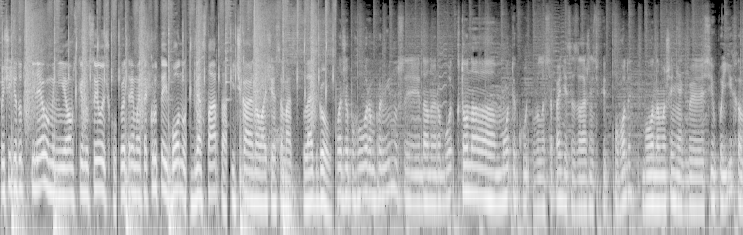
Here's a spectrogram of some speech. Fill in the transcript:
пишіть тут в телегу мені, я вам скину силочку. Ви отримаєте крутий бонус для старта і чекаю на ваші смс. Let's go! Отже, поговоримо про мінуси даної роботи. Хто на мотику велосипеді, це залежність від погоди. Бо на машині, якби сів, поїхав,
